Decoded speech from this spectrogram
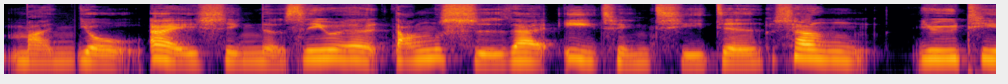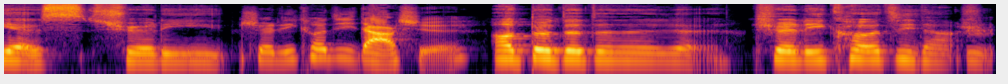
蛮有爱心的，是因为当时在疫情期间，像 UTS 雪梨雪梨科技大学哦，对对对对对，雪梨科技大学。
